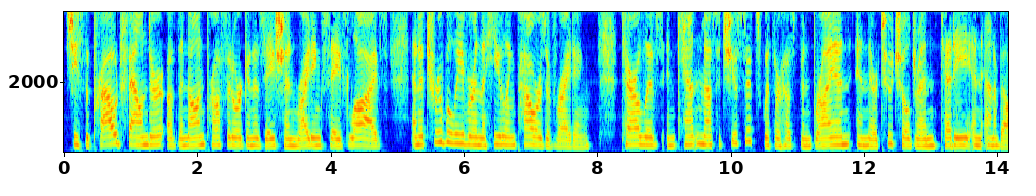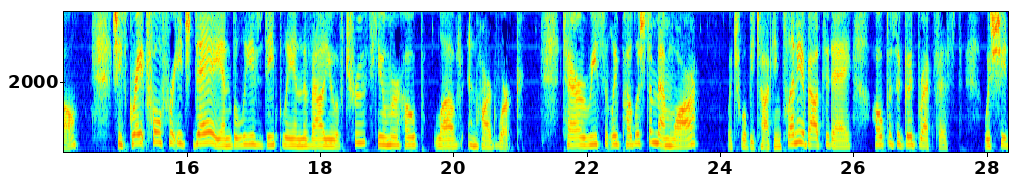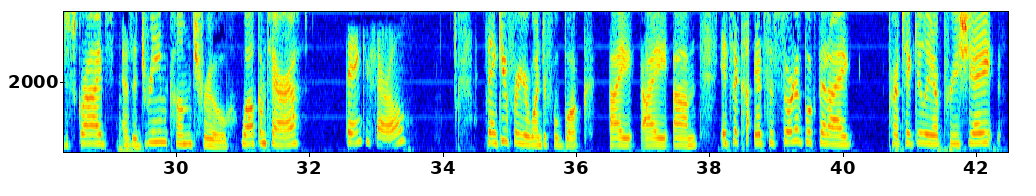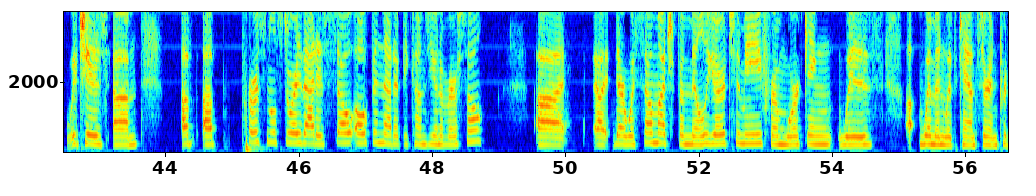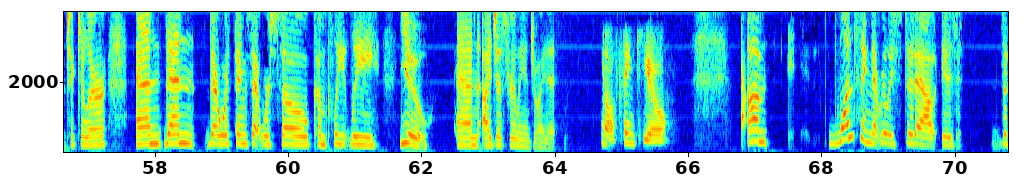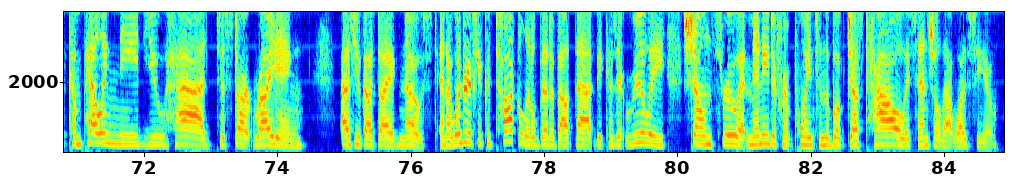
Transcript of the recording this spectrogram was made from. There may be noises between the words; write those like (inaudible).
She's the proud founder of the nonprofit organization Writing Saves Lives and a true believer in the healing powers of writing. Tara lives in Canton, Massachusetts with her husband Brian and their two children, Teddy and Annabelle. She's grateful for each day and believes deeply in the value of truth, humor, hope, love, and hard work. Tara recently published a memoir, which we'll be talking plenty about today, Hope is a Good Breakfast, which she describes as a dream come true. Welcome, Tara. Thank you, Cheryl. Thank you for your wonderful book. I, I, um, it's a, it's a sort of book that I particularly appreciate, which is, um, a, a personal story that is so open that it becomes universal. Uh, uh, there was so much familiar to me from working with uh, women with cancer in particular. And then there were things that were so completely you. And I just really enjoyed it. Oh, thank you. Um, one thing that really stood out is the compelling need you had to start writing as you got diagnosed. And I wonder if you could talk a little bit about that because it really shone through at many different points in the book just how essential that was to you.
